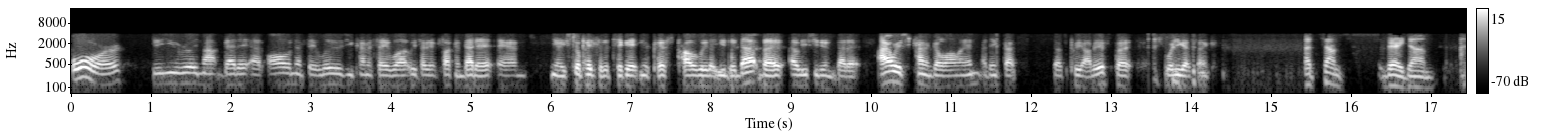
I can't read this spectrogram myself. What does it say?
Or do you really not bet it at all? And if they lose, you kind of say, well, at least I didn't fucking bet it, and you know you still paid for the ticket, and you're pissed probably that you did that, but at least you didn't bet it. I always kind of go all in. I think that's that's pretty obvious. But what do you guys think? That sounds very dumb.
